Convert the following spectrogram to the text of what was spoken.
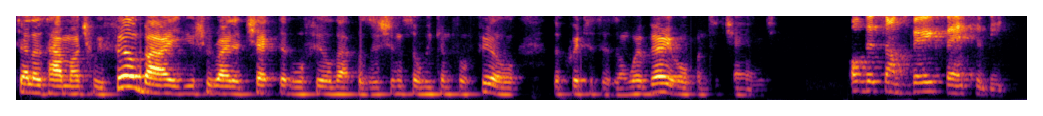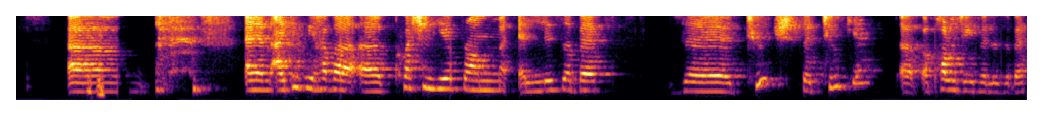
tell us how much we filled by, you should write a check that will fill that position so we can fulfill the criticism. We're very open to change. All this sounds very fair to me. Um, And I think we have a, a question here from Elizabeth Zetuch, Zetukia. Uh, apologies, Elizabeth.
